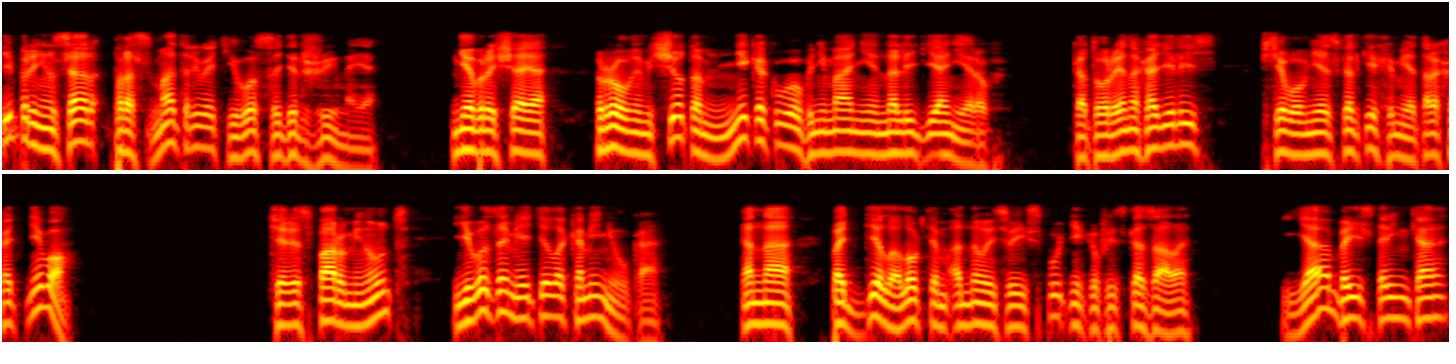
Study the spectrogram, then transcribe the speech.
и принялся просматривать его содержимое, не обращая ровным счетом никакого внимания на легионеров, которые находились всего в нескольких метрах от него. Через пару минут его заметила Каменюка. Она поддела локтем одного из своих спутников и сказала, «Я быстренько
